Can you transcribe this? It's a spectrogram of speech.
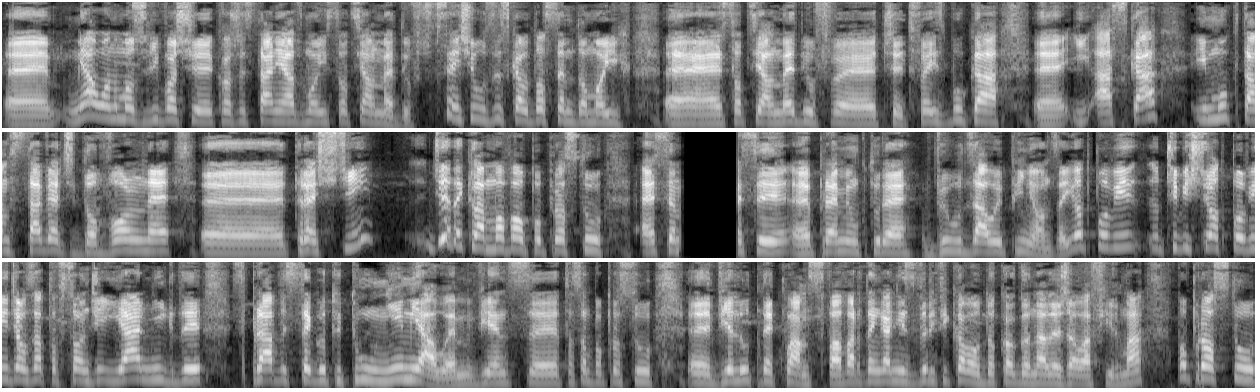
e, miał on możliwość e, korzystania z moich social mediów. W sensie uzyskał dostęp do moich e, social mediów, e, czy Facebooka e, i Aska i mógł tam wstawiać dowolne e, treści, gdzie reklamował po prostu SMS-y e, premium, które wyłudzały pieniądze. I odpowie- oczywiście odpowiedział za to w sądzie. Ja nigdy sprawy z tego tytułu nie miałem, więc e, to są po prostu e, wielutne kłamstwa. Wardęga nie zweryfikował, do kogo należała firma. Po prostu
